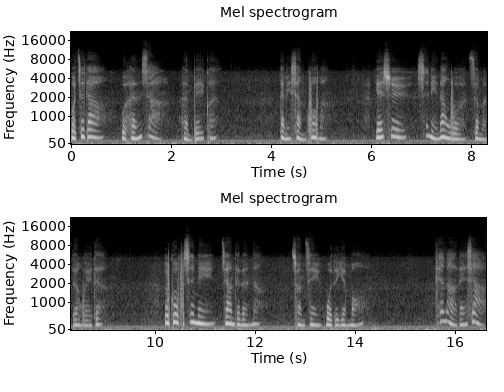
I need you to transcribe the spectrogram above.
我知道我很傻，很悲观，但你想过吗？也许是你让我这么认为的。如果不是你这样的人呢？闯进我的眼眸！天哪，等一下，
